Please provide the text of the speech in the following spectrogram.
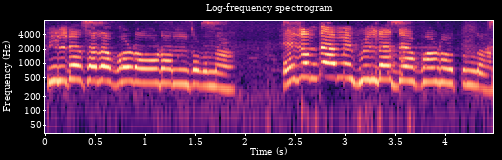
ফিল্টার ছাড়া ফটো উড়ানো যাবে না। এই জন্য আমি ফিল্টার দিয়ে ফটো তুললাম।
